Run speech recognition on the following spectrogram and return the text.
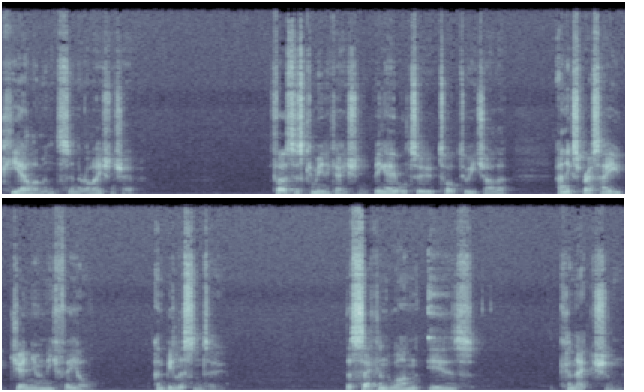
key elements in the relationship. First is communication, being able to talk to each other and express how you genuinely feel and be listened to. The second one is connection,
